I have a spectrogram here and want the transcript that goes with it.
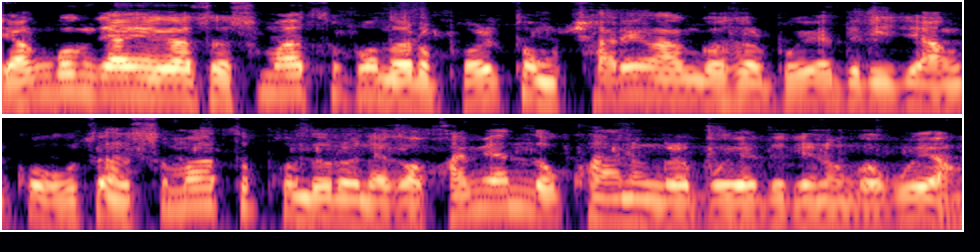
양봉장에 가서 스마트폰으로 벌통 촬영한 것을 보여드리지 않고 우선 스마트폰으로 내가 화면 녹화하는 걸 보여드리는 거고요.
